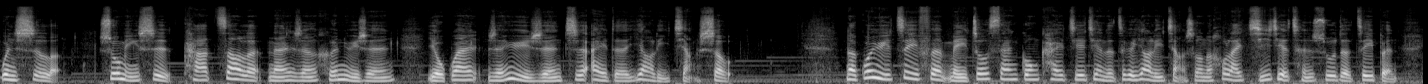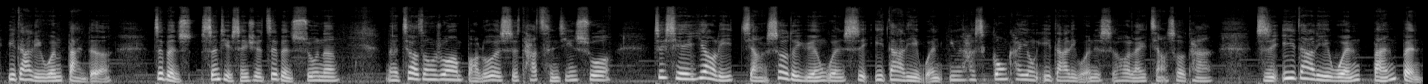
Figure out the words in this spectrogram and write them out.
问世了，书名是他造了男人和女人有关人与人之爱的药理讲授。那关于这一份每周三公开接见的这个药理讲授呢，后来集结成书的这一本意大利文版的这本《身体神学》这本书呢，那教宗若望保禄二世他曾经说，这些要理讲授的原文是意大利文，因为他是公开用意大利文的时候来讲授它，指意大利文版本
